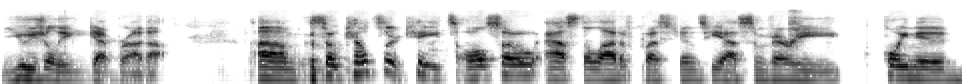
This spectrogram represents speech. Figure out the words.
usually get brought up. Um, so Counselor Cates also asked a lot of questions. He asked some very pointed,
